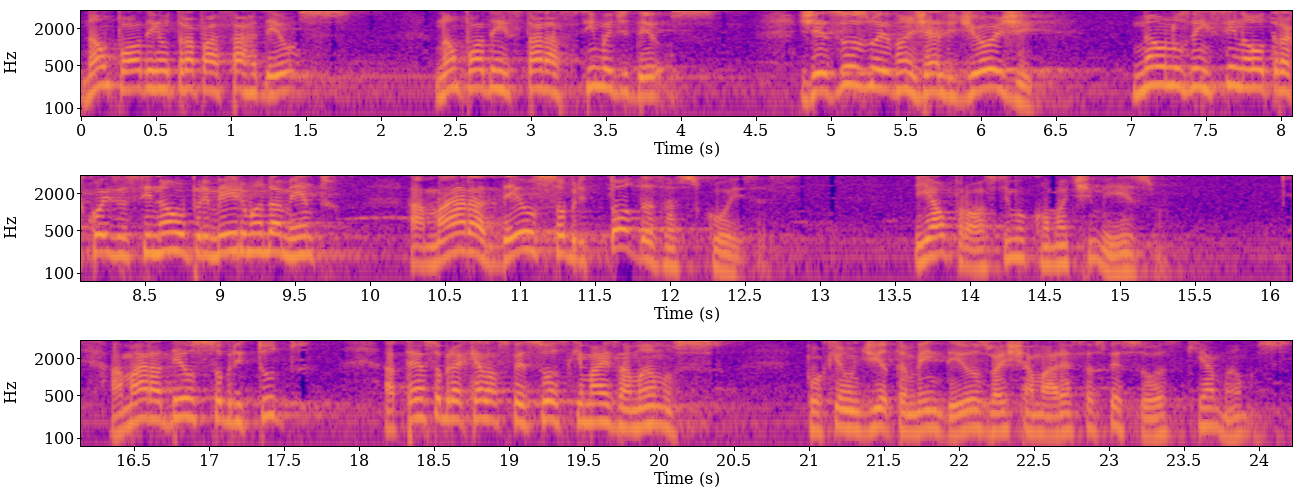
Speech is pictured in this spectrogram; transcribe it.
não podem ultrapassar Deus, não podem estar acima de Deus. Jesus, no Evangelho de hoje, não nos ensina outra coisa senão o primeiro mandamento amar a Deus sobre todas as coisas e ao próximo como a ti mesmo. Amar a Deus sobre tudo, até sobre aquelas pessoas que mais amamos, porque um dia também Deus vai chamar essas pessoas que amamos.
